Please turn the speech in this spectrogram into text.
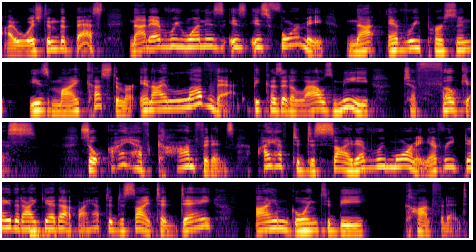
I wish them the best. Not everyone is, is, is for me. Not every person is my customer. And I love that because it allows me to focus. So I have confidence. I have to decide every morning, every day that I get up, I have to decide today I am going to be confident.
